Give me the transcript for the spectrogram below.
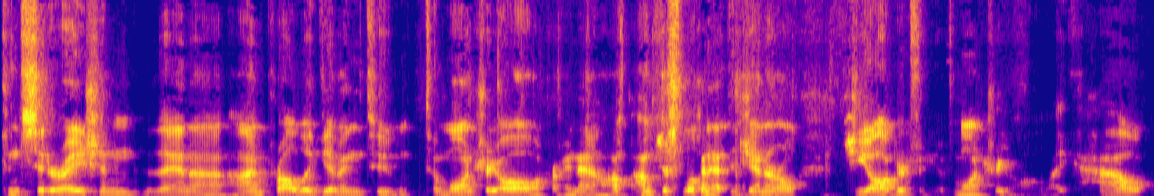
consideration than uh, I'm probably giving to to Montreal right now. I'm, just looking at the general geography of Montreal, like how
